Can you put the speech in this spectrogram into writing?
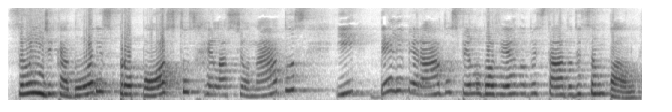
são indicadores propostos, relacionados e deliberados pelo governo do estado de São Paulo.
